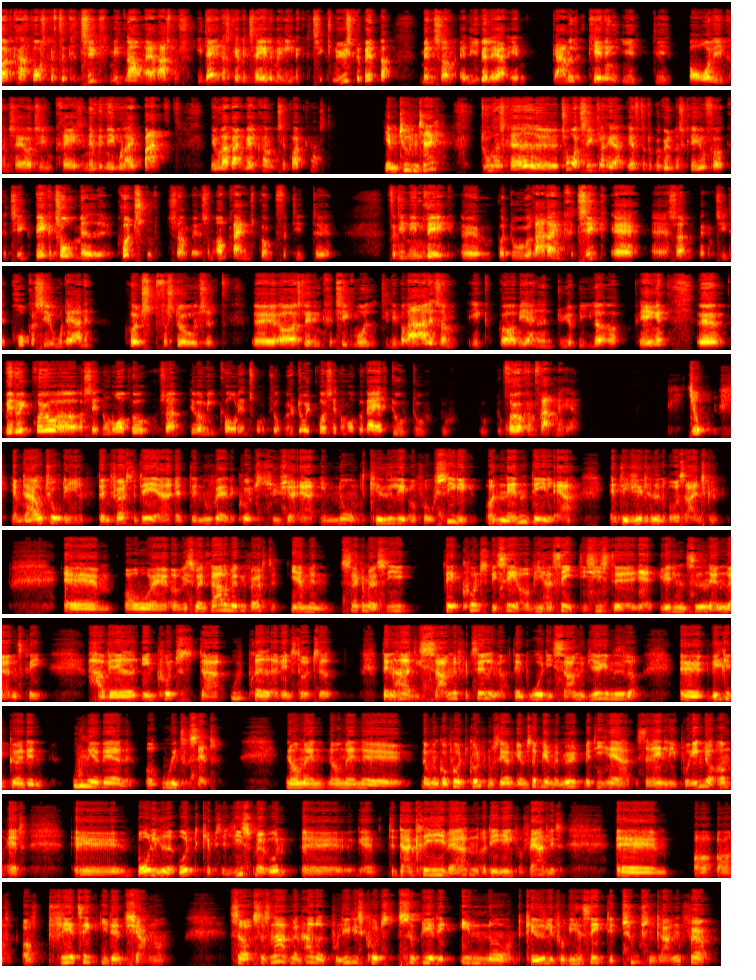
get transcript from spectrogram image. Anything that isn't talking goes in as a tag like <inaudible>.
podcast Forskriftet Kritik. Mit navn er Rasmus. I dag der skal vi tale med en af kritiks nye skribenter, men som alligevel er en gammel kending i de borgerlige konservative kredse, nemlig Nikolaj Bang. Nikolaj Bang, velkommen til podcast. Jamen, tusind tak. Du har skrevet øh, to artikler her, efter du begyndte at skrive for kritik. Begge to med øh, kunsten som, øh, som omdrejningspunkt for dit, øh, for din indlæg, øh, hvor du retter en kritik af, af sådan, hvad kan man sige, det progressive, moderne kunstforståelse, øh, og også lidt en kritik mod de liberale, som ikke går op i andet end dyre biler og penge. Øh, vil du ikke prøve at, at sætte nogle ord på, så det var min korte introduktion, men vil du ikke prøve at sætte nogle ord på, hvad er det, du, du, du, du, du prøver at komme frem med her? Jo, jamen der er jo to dele. Den første det er, at den nuværende kunst, synes jeg, er enormt kedelig og forudsigelig. Og den anden del er, at det i virkeligheden er vores egen skyld. Øhm, og, øh, og hvis man starter med den første, jamen så kan man sige, den kunst vi ser, og vi har set de sidste, ja, i virkeligheden siden 2. verdenskrig, har været en kunst, der er udpræget af venstreorienteret. Den har de samme fortællinger, den bruger de samme virkemidler, øh, hvilket gør den unærværende og uinteressant. Når man, når man, øh, når man går på et kunstmuseum, jamen, så bliver man mødt med de her sædvanlige pointer om, at øh, borgerlighed er ondt, kapitalisme er ondt, øh, der er krig i verden, og det er helt forfærdeligt. Øh, og, og, og flere ting i den genre. Så, så snart man har noget politisk kunst, så bliver det enormt kedeligt, for vi har set det tusind gange før.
